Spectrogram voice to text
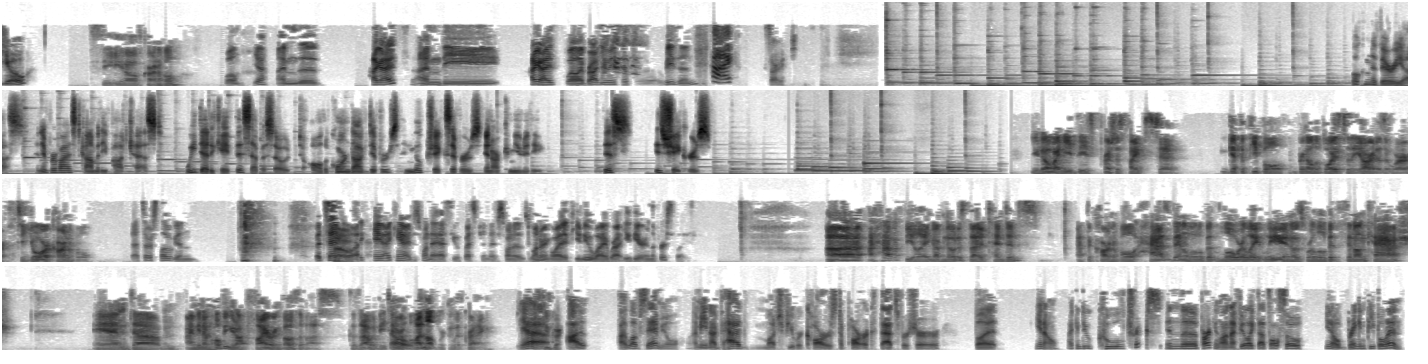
CEO. CEO of Carnival. Well, yeah, I'm the. Hi guys, I'm the. Hi guys. Well, I brought you in here for a reason. Hi. Sorry. Welcome to Very Us, an improvised comedy podcast. We dedicate this episode to all the corn dog dippers and milkshake sippers in our community. This is Shakers. You know I need these precious pipes to get the people, bring all the boys to the yard, as it were, to your carnival. That's our slogan. But Samuel, So- I can't. I can't. I just wanted to ask you a question. I just wanted, I was wondering why, if you knew why I brought you here in the first place. Uh, I have a feeling I've noticed that attendance at the carnival has been a little bit lower lately. I noticed we're a little bit thin on cash. And, um, I mean, I'm hoping you're not firing both of us, because that would be terrible. No. I love working with Craig. Yeah, I I love Samuel. I mean, I've had much fewer cars to park, that's for sure. But you know, I can do cool tricks in the parking lot. And I feel like that's also you know bringing people in.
